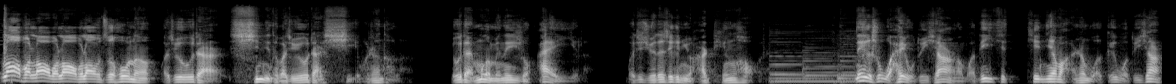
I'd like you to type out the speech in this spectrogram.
唠吧唠吧唠吧唠吧之后呢，我就有点心里头吧，就有点喜欢上她了，有点莫名的一种爱意了。我就觉得这个女孩挺好的。那个时候我还有对象呢，我那天天天晚上我给我对象。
